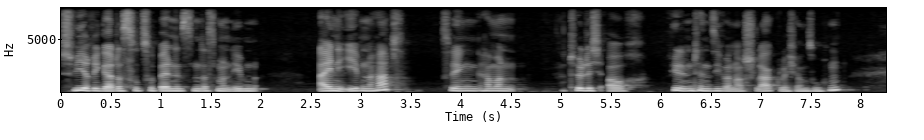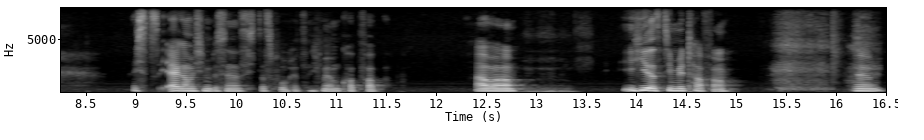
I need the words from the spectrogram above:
schwieriger, das so zu balancen, dass man eben eine Ebene hat. Deswegen kann man natürlich auch viel intensiver nach Schlaglöchern suchen. Ich ärgere mich ein bisschen, dass ich das Buch jetzt nicht mehr im Kopf habe. Aber hier ist die Metapher. Ähm,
